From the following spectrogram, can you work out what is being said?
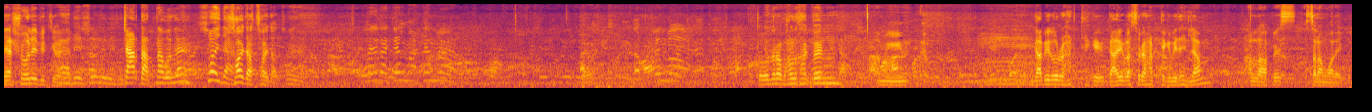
দেড়শো হলে বিক্রি হয় হ্যাঁ দেড়শো হলে চার দাঁত না বললেন ছয় দাম ছয় দাঁত ছয় দাঁত। তো বন্ধুরা ভালো থাকবেন। আমি গাবিগরুর হাট থেকে গাবি বাসুরের হাট থেকে বিদায় নিলাম। আল্লাহ হাফেজ। আসসালামু আলাইকুম।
